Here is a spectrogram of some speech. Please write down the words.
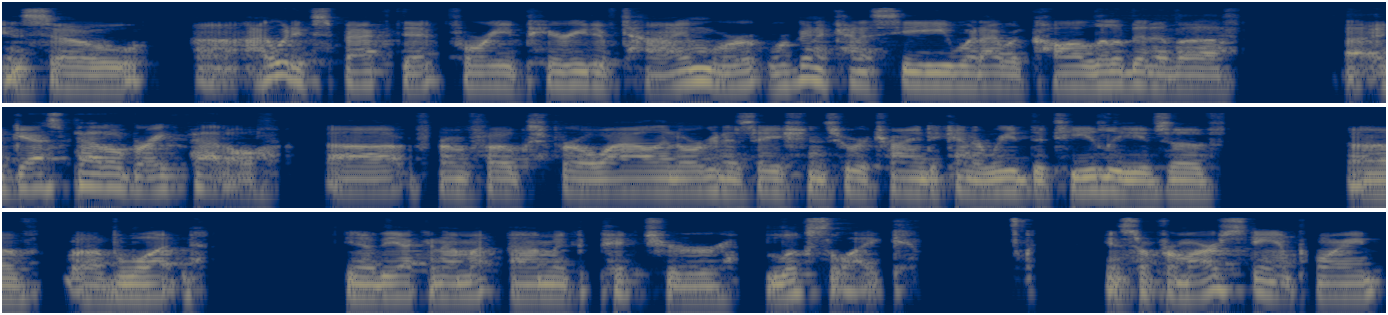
And so uh, I would expect that for a period of time, we're, we're going to kind of see what I would call a little bit of a, a gas pedal, brake pedal uh, from folks for a while in organizations who are trying to kind of read the tea leaves of, of, of what, you know, the economic picture looks like. And so from our standpoint,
